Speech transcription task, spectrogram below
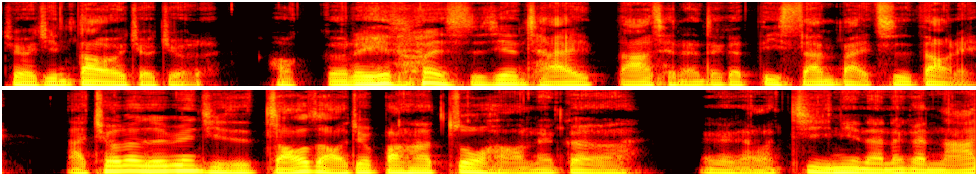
就已经到二九九了，好，隔了一段时间才达成了这个第三百次盗垒。啊，秋德这边其实早早就帮他做好那个。那个什么纪念的那个拿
